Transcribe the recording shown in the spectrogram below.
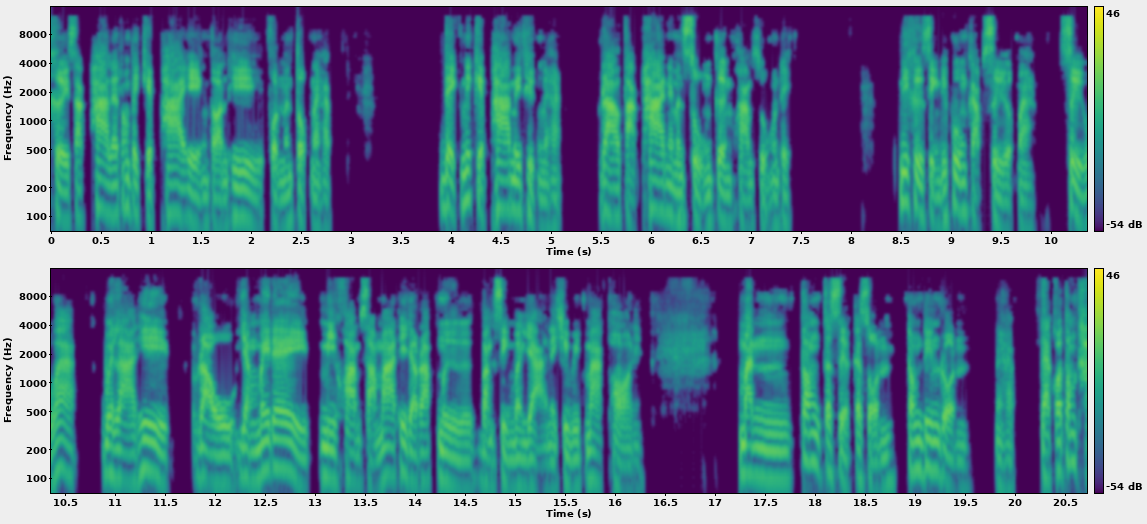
เคยซักผ้าแล้วต้องไปเก็บผ้าเองตอนที่ฝนมันตกนะครับ เด็กนี่เก็บผ้าไม่ถึงนะฮะ ราวตากผ้าเนี่ยมันสูงเกินความสูงของเด็ก นี่คือสิ่งที่พุ่งกับสื่อออกมา สื่อว่าเวลาที่เรายังไม่ได้มีความสามารถที่จะรับมือบางสิ่งบางอย่างในชีวิตมากพอเนี่ย มันต้องกระเสือกกระสนต้องดิ้นรนนะครับ แต่ก็ต้องท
